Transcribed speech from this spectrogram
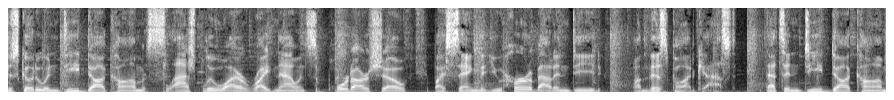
Just go to Indeed.com slash BlueWire right now and support our show by saying that you heard about Indeed on this podcast. That's Indeed.com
